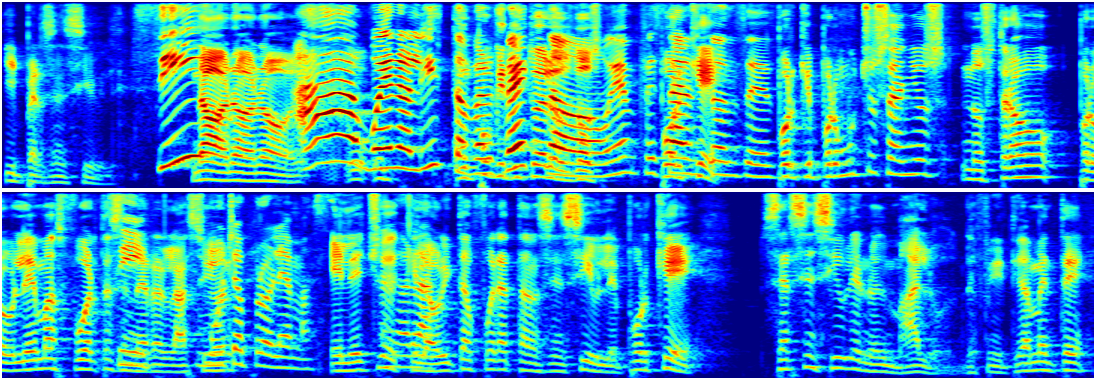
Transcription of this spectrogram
Hipersensible. ¿Sí? No, no, no. Ah, Un- bueno, listo, un perfecto. de los dos. Voy a empezar ¿Por qué? entonces. Porque por muchos años nos trajo problemas fuertes Sí, en la relación. muchos problemas. El hecho de Es que verdad. Laurita fuera tan sensible. ¿Por qué? Ser sensible no es malo. Definitivamente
